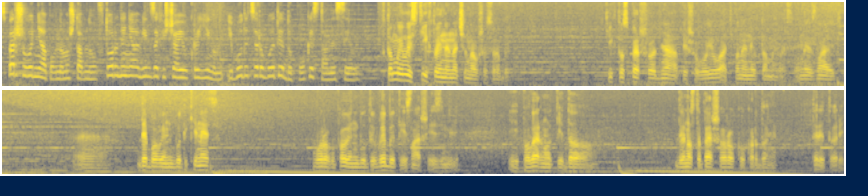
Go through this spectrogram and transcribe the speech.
З першого дня повномасштабного вторгнення він захищає Україну і буде це робити, допоки стане сил. Втомились ті, хто й не починав щось робити. Ті, хто з першого дня пішов воювати, вони не втомилися. Вони знають, е, де повинен бути кінець. Ворог повинен бути вибитий з нашої землі і повернутий до 91-го року кордонів території.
